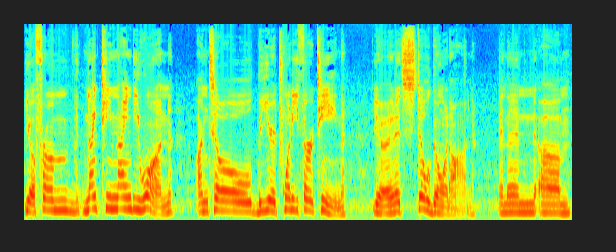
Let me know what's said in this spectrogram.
you know, from 1991 until the year 2013, know, and it's still going on. And then, um,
